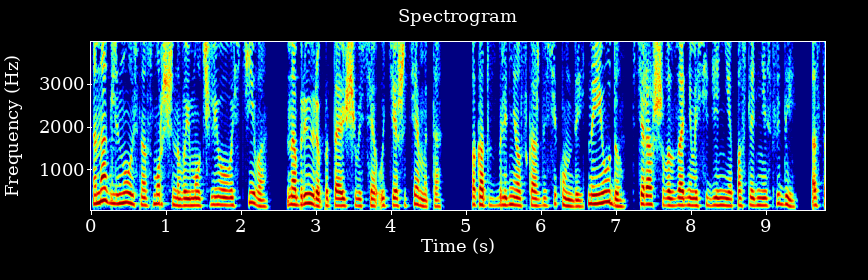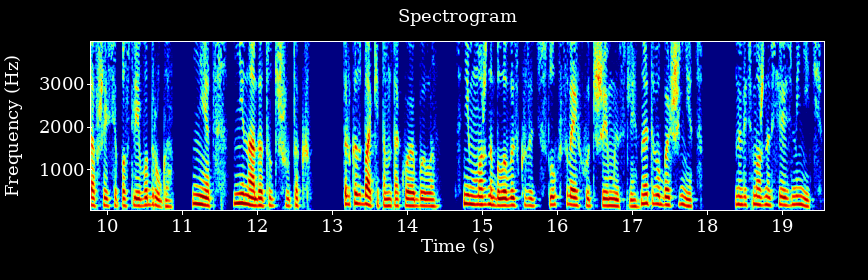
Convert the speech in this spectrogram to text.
Она оглянулась на сморщенного и молчаливого Стива, на Брюера, пытающегося утешить Эммета, пока тот бледнел с каждой секундой, на Иуду, стиравшего с заднего сиденья последние следы, оставшиеся после его друга. Нет, не надо тут шуток. Только с Бакетом такое было. С ним можно было высказать вслух свои худшие мысли, но этого больше нет. Но ведь можно все изменить.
